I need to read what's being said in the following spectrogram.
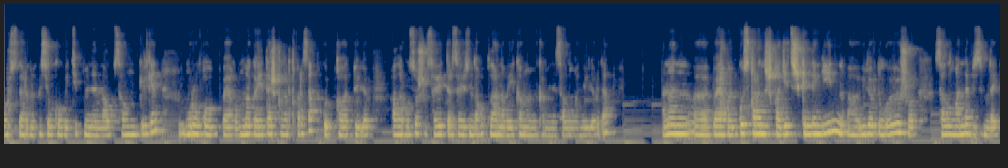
орустардын поселковый тип менен алып салынып келген. Мурунку баягы многоэтажкаларды карасак көп кабаттуу үйлөр. Алар болсо ошо советтер союзундагы плановый экономика менен салынган үйлөр да. Анан э, баягы көз карандышка жетишкенден кийин э, үйлөрдүн көбү ошо салынганда биз мындай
